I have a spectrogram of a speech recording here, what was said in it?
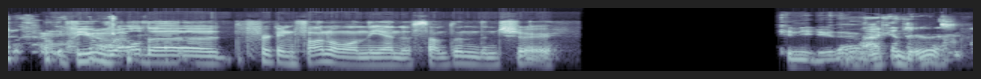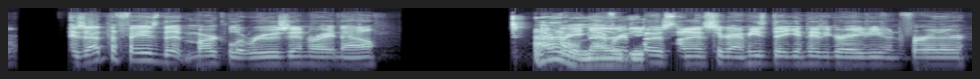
Oh if you God. weld a freaking funnel on the end of something, then sure. Can you do that? I can do it. Is that the phase that Mark LaRue's in right now? I Every, don't know, every dude. post on Instagram, he's digging his grave even further.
